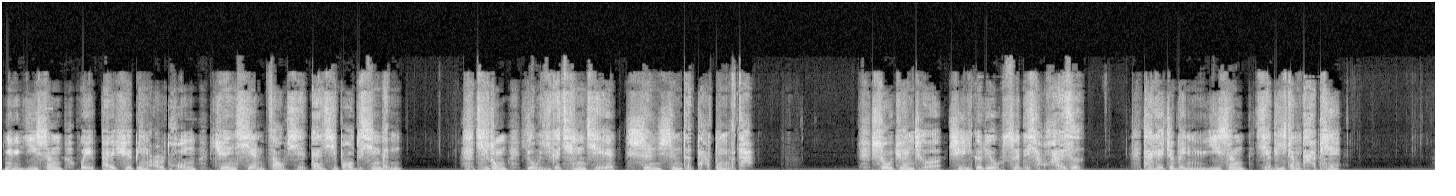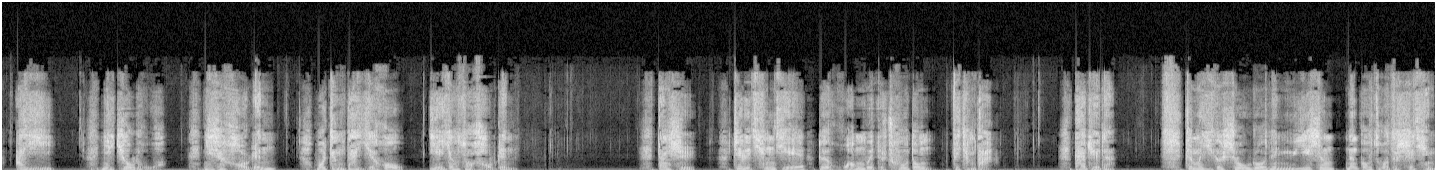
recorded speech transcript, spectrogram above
女医生为白血病儿童捐献造血干细胞的新闻，其中有一个情节深深的打动了他。受捐者是一个六岁的小孩子。他给这位女医生写了一张卡片：“阿姨，你救了我，你是好人，我长大以后也要做好人。”当时这个情节对黄伟的触动非常大，他觉得这么一个瘦弱的女医生能够做的事情，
